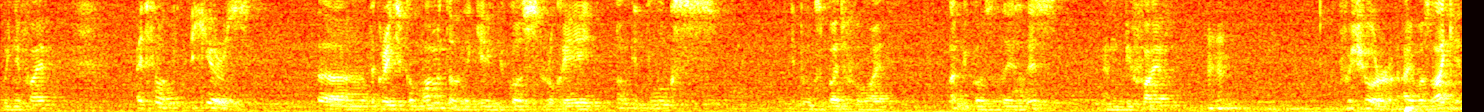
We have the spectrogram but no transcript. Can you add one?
queen e5. I thought here's uh, the critical moment of the game because rook a8, no, it looks it looks bad for white. Not because there's this and b5. Mhm. For sure, I was lucky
